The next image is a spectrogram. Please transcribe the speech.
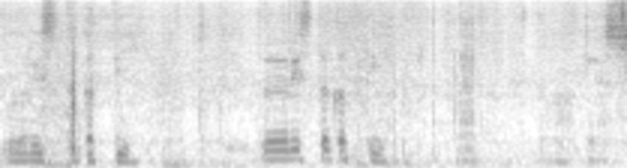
വേർ ഈസ് കത്തി കത്തി യെസ്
